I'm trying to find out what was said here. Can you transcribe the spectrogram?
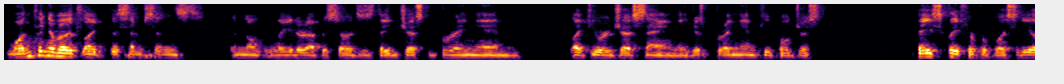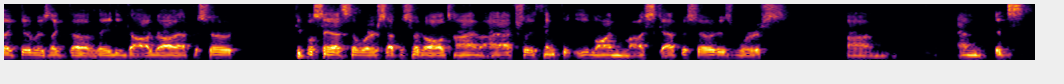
one thing about like The Simpsons in the later episodes is they just bring in, like you were just saying, they just bring in people just basically for publicity. Like there was like the Lady Gaga episode. People say that's the worst episode of all time. I actually think the Elon Musk episode is worse. Um, and it's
